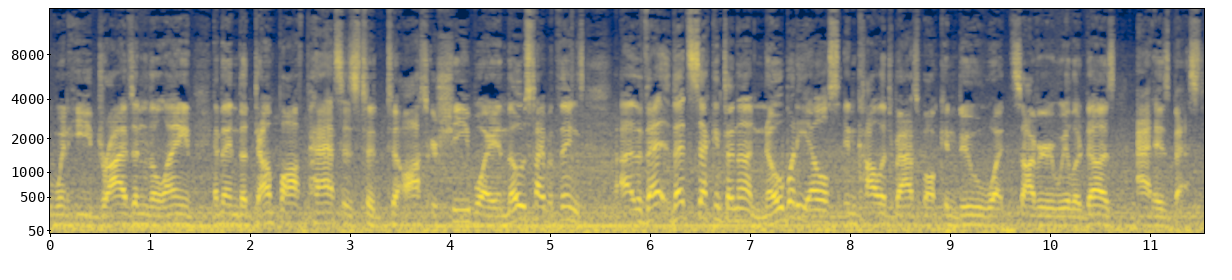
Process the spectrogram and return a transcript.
when he drives into the lane and then the dump off passes to, to Oscar Tshiebwe and those type of things. Uh, that that's second to none. Nobody else in college basketball can do what Sahvir Wheeler does at his best.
